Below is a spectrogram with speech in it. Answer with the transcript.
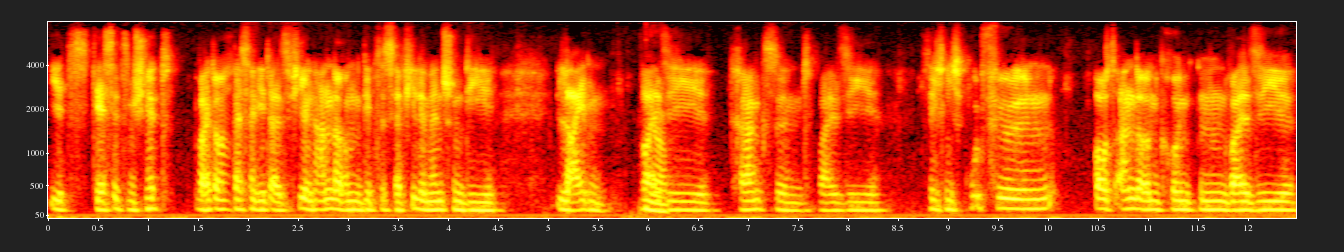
jetzt, der es jetzt im Schnitt weitaus besser geht als vielen anderen, gibt es ja viele Menschen, die leiden, weil ja. sie krank sind, weil sie sich nicht gut fühlen aus anderen Gründen, weil sie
